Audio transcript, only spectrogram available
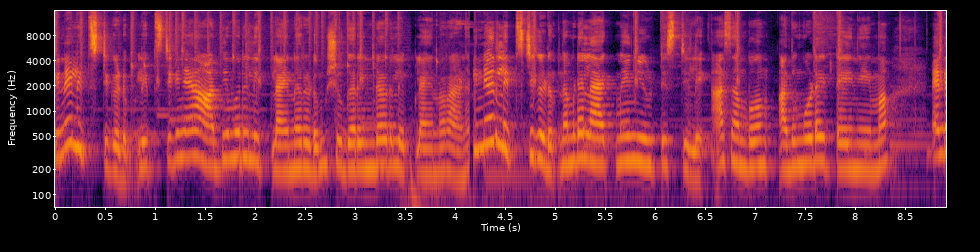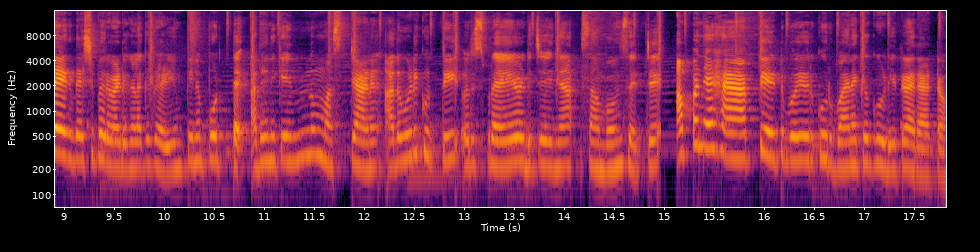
പിന്നെ ലിപ്സ്റ്റിക് ഇടും. ലിപ്സ്റ്റിക് ഞാൻ ആദ്യം ഒരു ലിപ് ലൈനർ ഇടും. ഷുഗറിന്റെ ഒരു ലിപ് ലൈനറാണ് പിന്നെ ഒരു ലിപ്സ്റ്റിക് ഇടും. നമ്മുടെ ലാക്മേ ന്യൂട്ടിസ്റ്റിലെ ആ സംഭവം അതും കൂടെ ഇട്ട് കഴിഞ്ഞ് കഴിയുമ്പോൾ എന്റെ ഏകദേശ പരിപാടികളൊക്കെ കഴിയും. പിന്നെ പൊട്ട് അതെനിക്ക് എന്നും മസ്റ്റാണ് അതുകൂടി കുത്തി ഒരു സ്പ്രേ അടിച്ചു കഴിഞ്ഞാൽ സംഭവം സെറ്റ് അപ്പം ഞാൻ ഹാപ്പി ആയിട്ട് പോയി ഒരു കുർബാനയൊക്കെ കൂടിയിട്ട് വരാട്ടോ.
